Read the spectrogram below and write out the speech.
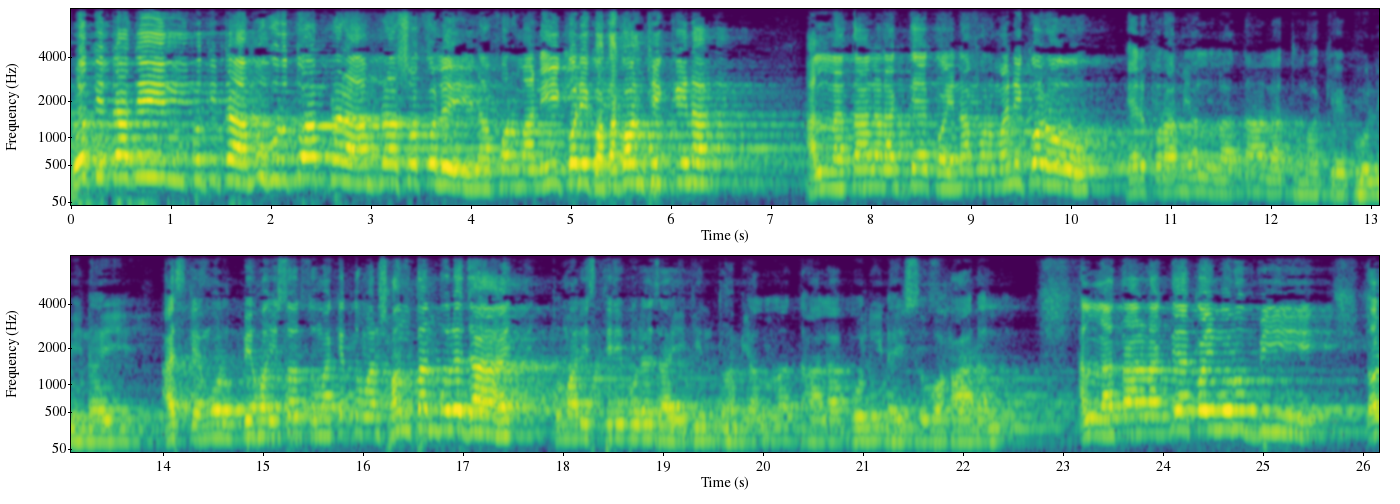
প্রতিটা দিন, প্রতিটা মুহূর্ত আপনারা, আমরা সকলেই না ফরমানি করি। কথা কন ঠিক কিনা? আল্লাহ তাআলা রাখ দিয়ে কয় না ফরমানি করো। এরপর আমি আল্লাহ তাআলা তোমাকে ভুলি নাই। আজকে মুরব্বী হইছ, তোমাকে তোমার সন্তান বলে যায়, তোমার স্ত্রী বলে যায়, কিন্তু আমি আল্লাহ তাআলা বলি নাই, সুবহানাল্লাহ। আল্লাহ তালা রাখ দিয়ে কয়, মুরব্বী তোর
